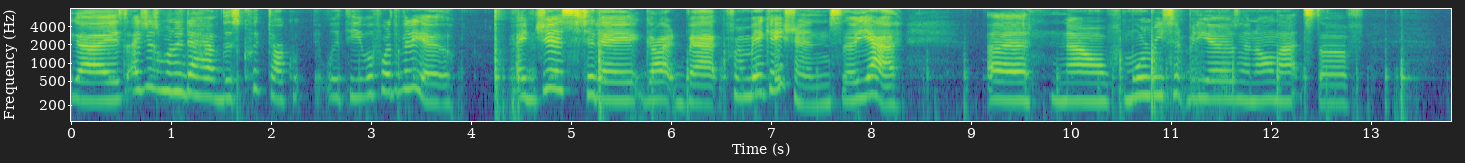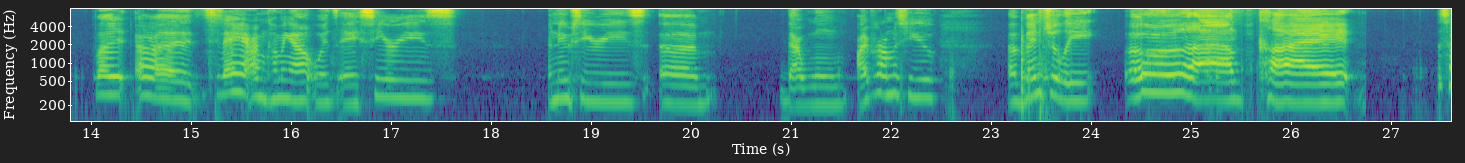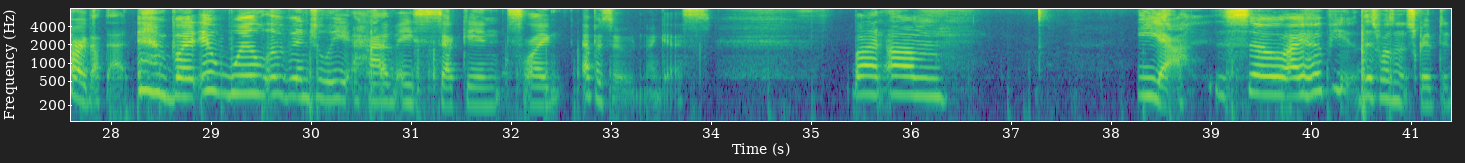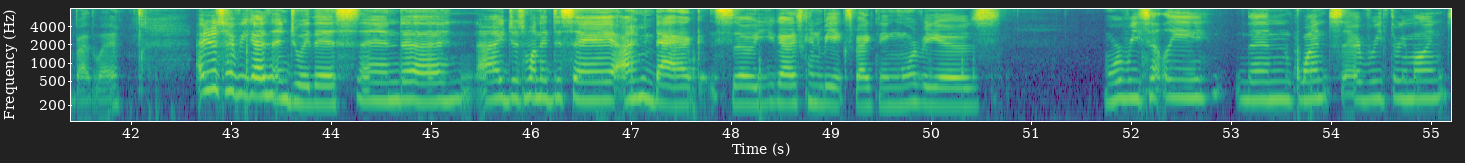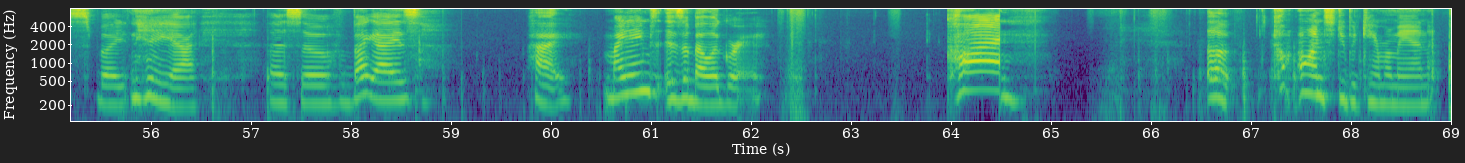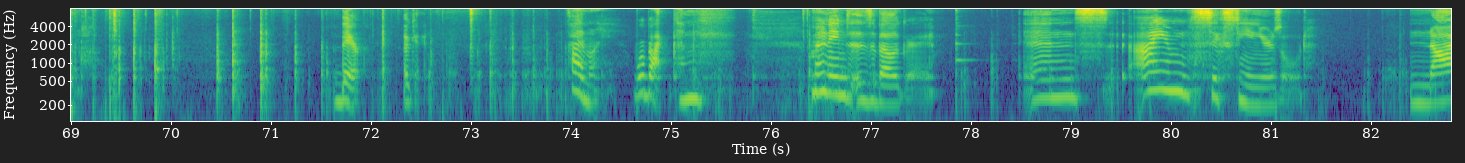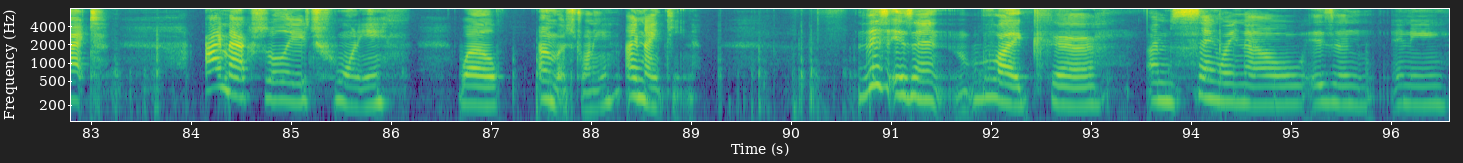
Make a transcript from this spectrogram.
Hey guys, I just wanted to have this quick talk with you before the video. I just today got back from vacation, so yeah. Uh, now more recent videos and all that stuff. But uh, today I'm coming out with a series, a new series um, that will, I promise you, eventually. Uh, cut. Sorry about that, but it will eventually have a second like episode, I guess. But um, yeah. So I hope you. This wasn't scripted, by the way. I just hope you guys enjoy this, and uh, I just wanted to say I'm back, so you guys can be expecting more videos more recently than once every three months. But yeah. Uh, so, bye guys. Hi, my name's Isabella Gray. Cut! Uh, come on, stupid cameraman. There. Okay. Finally, we're back. my name's Isabella Gray. And I'm 16 years old. Not. I'm actually 20 well, almost 20. I'm 19. This isn't like uh, I'm saying right now, isn't any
